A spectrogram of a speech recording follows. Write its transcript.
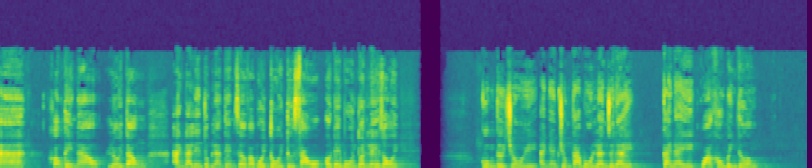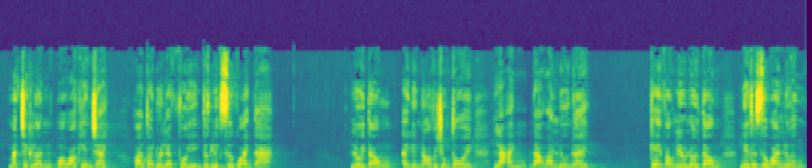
À không thể nào, Lôi tổng. Anh đã liên tục làm thêm giờ vào buổi tối từ 6 Ở đây 4 tuần lễ rồi. Cũng từ chối, anh em chúng ta 4 lần rồi đấy. Cái này quá không bình thường. Mạch Trạch Luân hoa hoa khiển trách, Hoàn toàn đối lập với hình tượng lịch sự của anh ta. Lôi tổng, Anh đừng nói với chúng tôi Là anh đã hoàn lương đấy. Kẻ phong lưu lôi tổng, Nếu thật sự hoàn lương,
